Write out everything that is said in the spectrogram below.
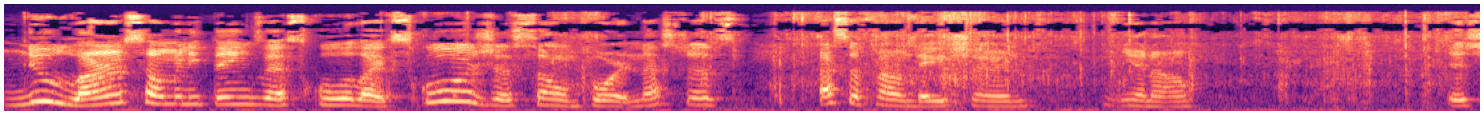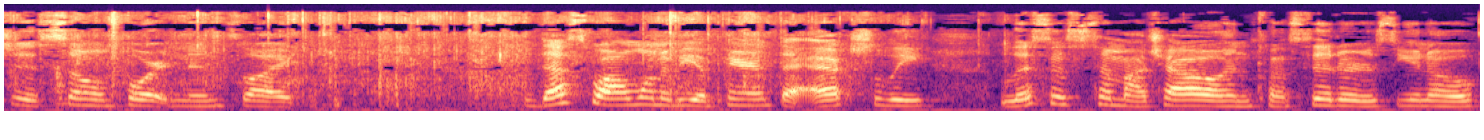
you learn so many things at school. Like school is just so important. That's just that's a foundation you know. It's just so important. It's like that's why I want to be a parent that actually listens to my child and considers, you know,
